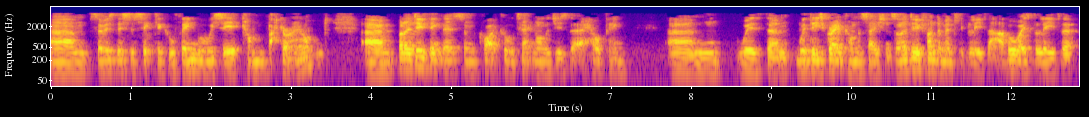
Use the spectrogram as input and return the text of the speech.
Um, so is this a cyclical thing? Will we see it come back around? Um, but I do think there's some quite cool technologies that are helping um, with um, with these great conversations, and I do fundamentally believe that. I've always believed that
